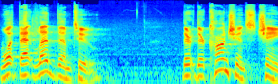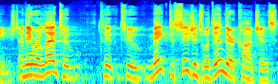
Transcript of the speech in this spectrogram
what that led them to. Their, their conscience changed, and they were led to, to, to make decisions within their conscience,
